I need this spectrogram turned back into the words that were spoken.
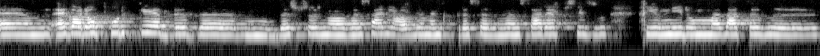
Um, agora, o porquê de, de, das pessoas não avançarem, obviamente que para se avançar é preciso reunir uma data de,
